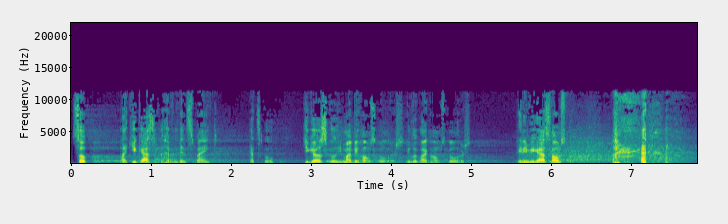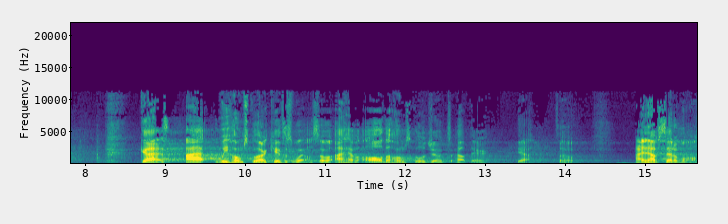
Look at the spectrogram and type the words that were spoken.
So, like, you guys haven't been spanked at school? Do you go to school? You might be homeschoolers. You look like homeschoolers. Any of you guys homeschool? Guys, I, we homeschool our kids as well, so I have all the homeschool jokes out there. Yeah, so I, have said them all.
